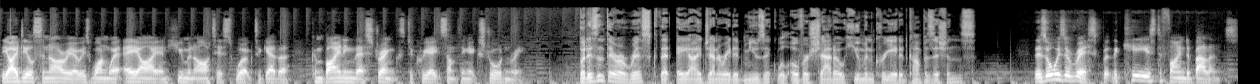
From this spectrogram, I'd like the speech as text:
The ideal scenario is one where AI and human artists work together, combining their strengths to create something extraordinary. But isn't there a risk that AI-generated music will overshadow human-created compositions? There's always a risk, but the key is to find a balance.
